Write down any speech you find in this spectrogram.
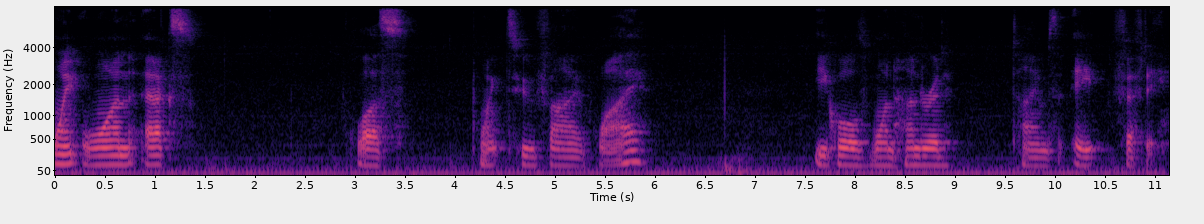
0.1x plus 0.25y equals 100 times 850.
